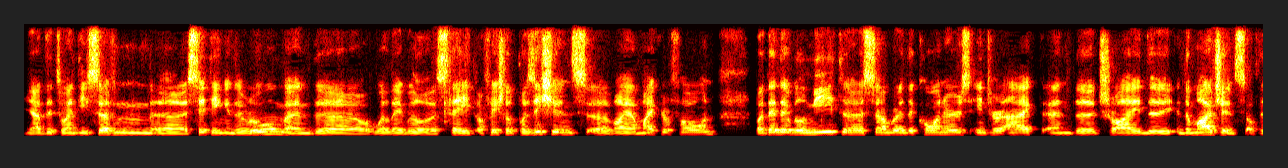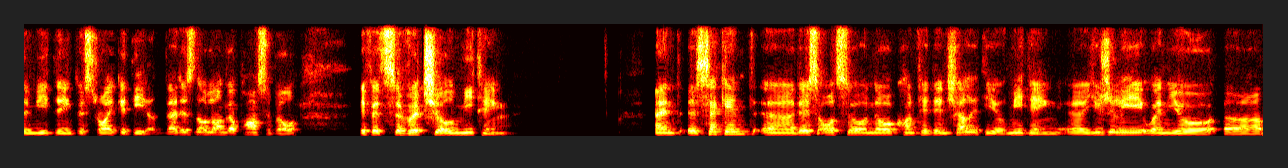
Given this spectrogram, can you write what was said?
you have the 27 uh, sitting in the room and uh, well, they will state official positions uh, via microphone but then they will meet uh, somewhere in the corners, interact, and uh, try the, the margins of the meeting to strike a deal. That is no longer possible if it's a virtual meeting. And uh, second, uh, there's also no confidentiality of meeting. Uh, usually when you uh,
